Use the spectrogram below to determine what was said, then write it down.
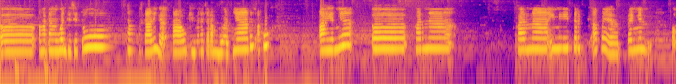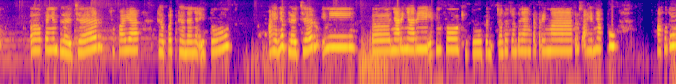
uh, pengetahuan di situ sama sekali nggak tahu gimana cara membuatnya terus aku akhirnya uh, karena karena ini ter apa ya pengen uh, pengen belajar supaya dapat dananya itu akhirnya belajar ini nyari-nyari uh, info gitu contoh-contoh yang keterima. Terus akhirnya aku aku tuh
